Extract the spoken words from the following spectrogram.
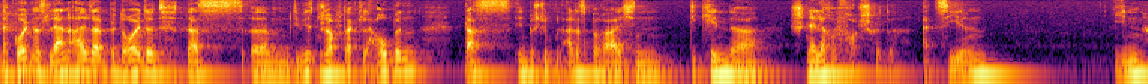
Na, goldenes Lernalter bedeutet, dass ähm, die Wissenschaftler glauben, dass in bestimmten Altersbereichen die Kinder schnellere Fortschritte erzielen in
